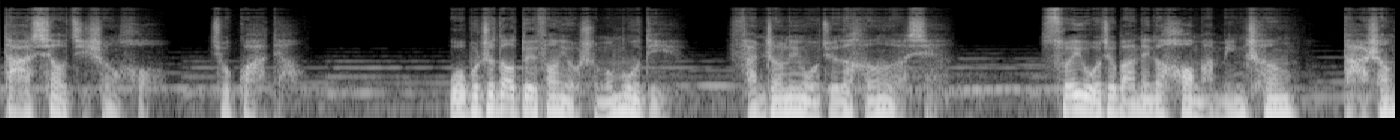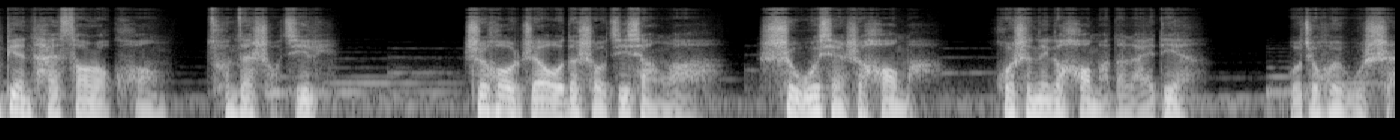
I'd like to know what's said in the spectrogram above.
大笑几声后就挂掉。我不知道对方有什么目的。反正令我觉得很恶心，所以我就把那个号码名称打上“变态骚扰狂”，存在手机里。之后只要我的手机响了，是无显示号码或是那个号码的来电，我就会无视。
